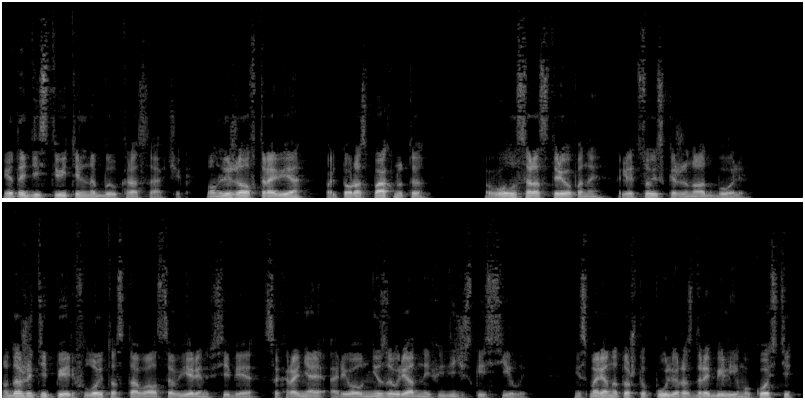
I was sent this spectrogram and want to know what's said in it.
Это действительно был красавчик. Он лежал в траве, пальто распахнуто, волосы растрепаны, лицо искажено от боли. Но даже теперь Флойд оставался уверен в себе, сохраняя ореол незаурядной физической силы, несмотря на то, что пули раздробили ему кости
